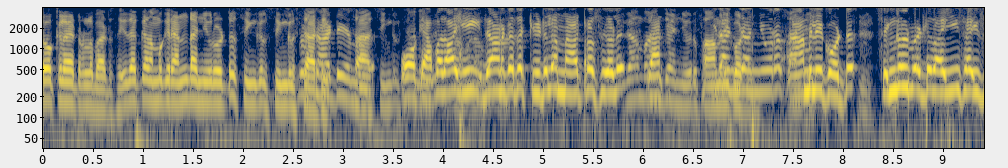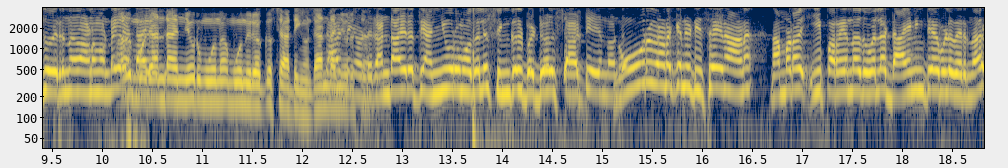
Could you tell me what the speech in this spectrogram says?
ലോക്കൽ ആയിട്ടുള്ള മാട്രസ് ഇതൊക്കെ നമുക്ക് രണ്ട് അഞ്ഞൂറ് തൊട്ട് single single start single okay അപ്പോൾ ഇതാണ് ഈ ഇതാണക്കത്തെ കിടില മാട്രസുകൾ അഞ്ഞൂറ് ഫാമിലി കോട്ട് അഞ്ഞൂറ് ഫാമിലി കോട്ട് സിംഗിൾ ബെഡ് ഈ സൈസ് വരുന്നതാണെന്നുണ്ടെങ്കിൽ രണ്ട് അഞ്ഞൂറ് മൂന്ന് മൂന്ന് രൂപ സ്റ്റാർട്ടിംഗ് ഉണ്ട്. രണ്ടായിരത്തി അഞ്ഞൂറ് മുതൽ സിംഗിൾ ബെഡുകൾ സ്റ്റാർട്ട് ചെയ്യുന്നുണ്ട്. നൂറുകണക്കിന് ഡിസൈനാണ് നമ്മുടെ ഈ പറയുന്നത് പോലെ ഡൈനിങ് ടേബിൾ വരുന്നത്.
